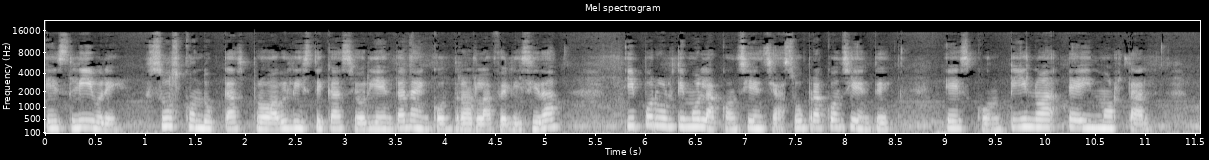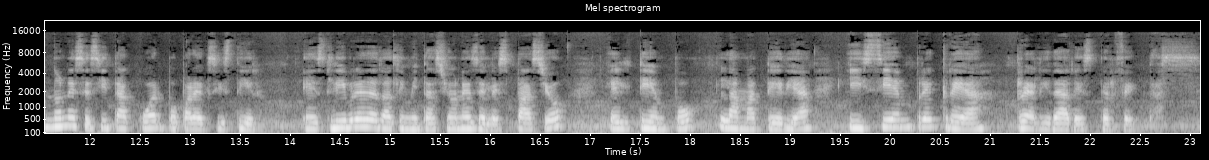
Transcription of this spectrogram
Es libre, sus conductas probabilísticas se orientan a encontrar la felicidad. Y por último, la conciencia supraconsciente es continua e inmortal. No necesita cuerpo para existir. Es libre de las limitaciones del espacio, el tiempo, la materia y siempre crea realidades perfectas.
